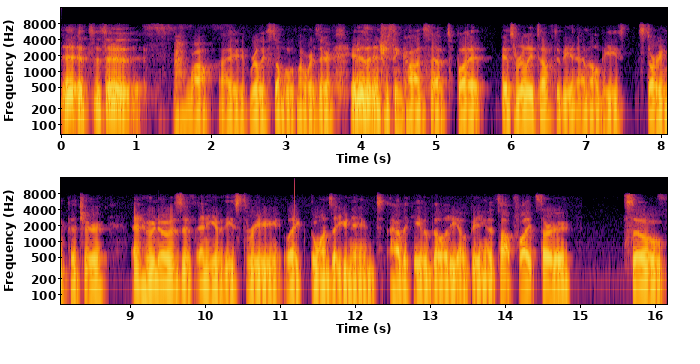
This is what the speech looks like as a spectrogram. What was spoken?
it it's it's a wow. I really stumbled with my words there. It is an interesting concept, but it's really tough to be an MLB starting pitcher. And who knows if any of these three, like the ones that you named, have the capability of being a top flight starter. So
